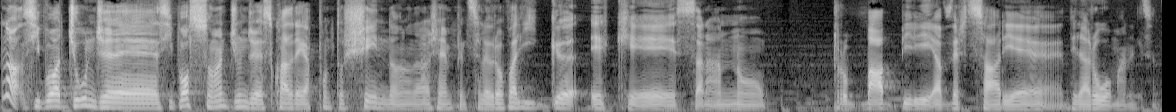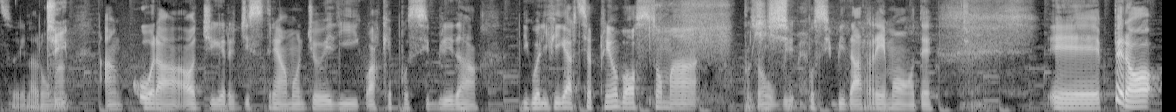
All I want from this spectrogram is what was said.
no si può aggiungere si possono aggiungere squadre che appunto scendono dalla Champions all'Europa League e che saranno probabili avversarie della Roma nel senso che la Roma sì. ancora oggi che registriamo giovedì qualche possibilità di qualificarsi al primo posto ma sono possibilità remote. Eh, però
